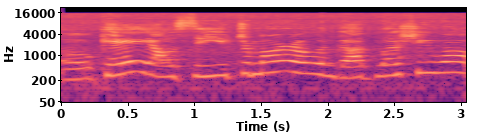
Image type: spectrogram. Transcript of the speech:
okay, I'll see you tomorrow and God bless you all.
